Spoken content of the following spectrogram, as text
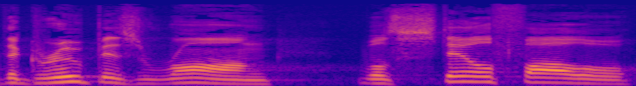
the group is wrong, will still follow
